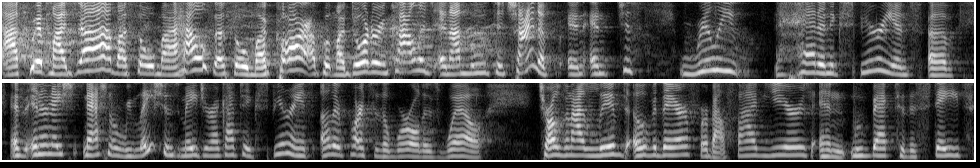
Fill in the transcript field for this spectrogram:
I quit my job, I sold my house, I sold my car, I put my daughter in college, and I moved to China and, and just really had an experience of, as an international relations major, I got to experience other parts of the world as well. Charles and I lived over there for about five years and moved back to the States.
